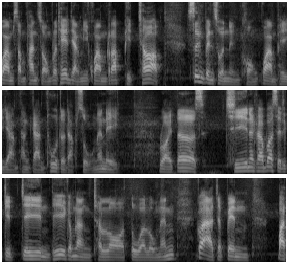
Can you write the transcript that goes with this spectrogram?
ความสัมพันธ์สองประเทศอย่างมีความรับผิดชอบ ซึ่งเป็นส่วนหนึ่งของความพยายามทางการทูตระดับสูงนั่นเองรอยเตอร์สชี้นะครับว่าเศรษฐกิจจีนที่กำลังชะลอตัวลงนั้น ก็อาจจะเป็น ปัจ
